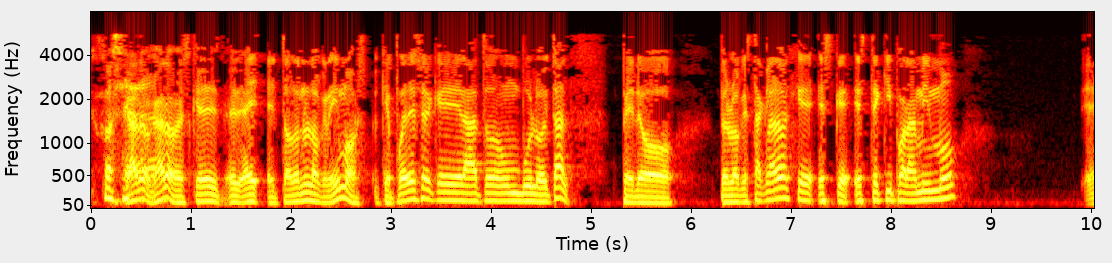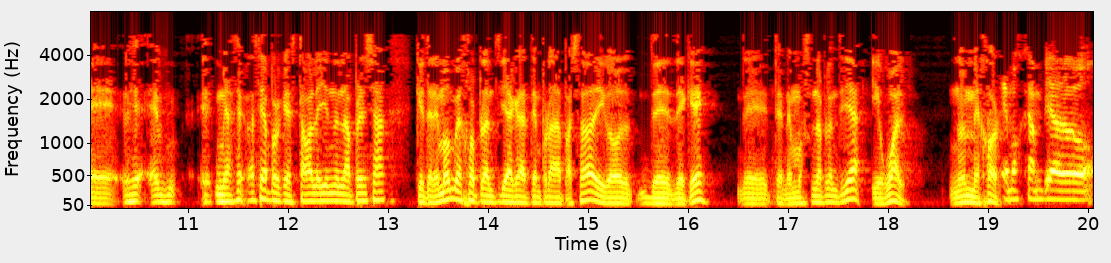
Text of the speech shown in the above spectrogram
O sea, Claro, claro, es que eh, eh, todos no lo creímos. Que puede ser que era todo un bulo y tal, pero, pero lo que está claro es que, es que este equipo ahora mismo. Eh, eh, eh, me hace gracia porque estaba leyendo en la prensa que tenemos mejor plantilla que la temporada pasada. Digo, ¿de, de qué? De- tenemos una plantilla igual, no es mejor. Hemos cambiado.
